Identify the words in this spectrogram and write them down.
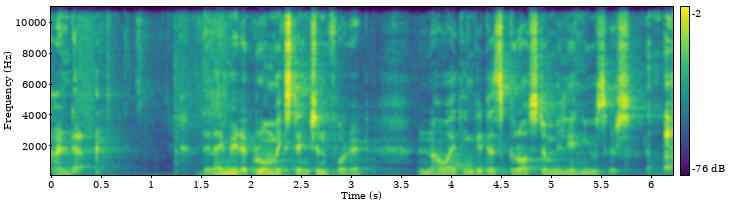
and uh, then i made a chrome extension for it now i think it has crossed a million users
